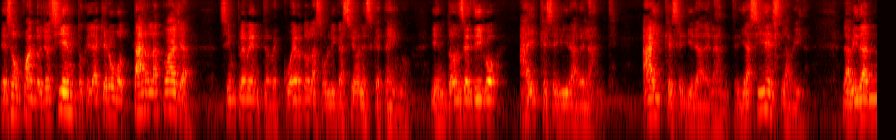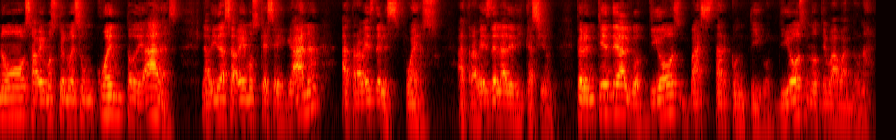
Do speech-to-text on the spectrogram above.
Eso cuando yo siento que ya quiero botar la toalla, simplemente recuerdo las obligaciones que tengo. Y entonces digo, hay que seguir adelante, hay que seguir adelante. Y así es la vida. La vida no sabemos que no es un cuento de hadas. La vida sabemos que se gana a través del esfuerzo, a través de la dedicación. Pero entiende algo, Dios va a estar contigo, Dios no te va a abandonar.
